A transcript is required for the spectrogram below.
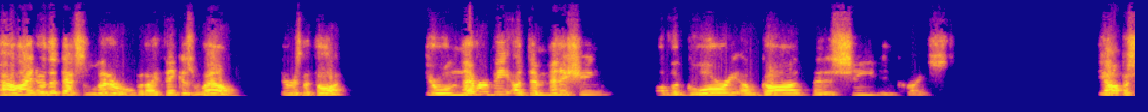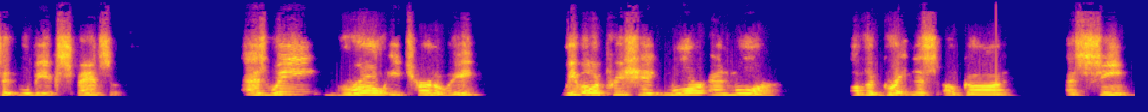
Now, I know that that's literal, but I think as well there is the thought there will never be a diminishing of the glory of God that is seen in Christ. The opposite will be expansive. As we grow eternally, we will appreciate more and more of the greatness of God as seen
